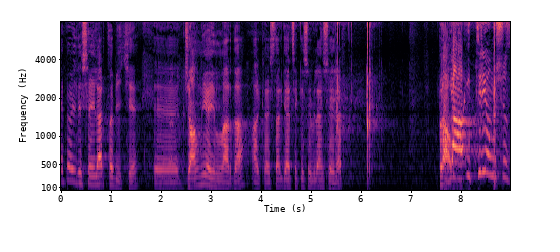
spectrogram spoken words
E böyle şeyler tabii ki e, canlı yayınlarda arkadaşlar gerçekleşebilen şeyler. Bravo. Ya ittiriyormuşuz.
